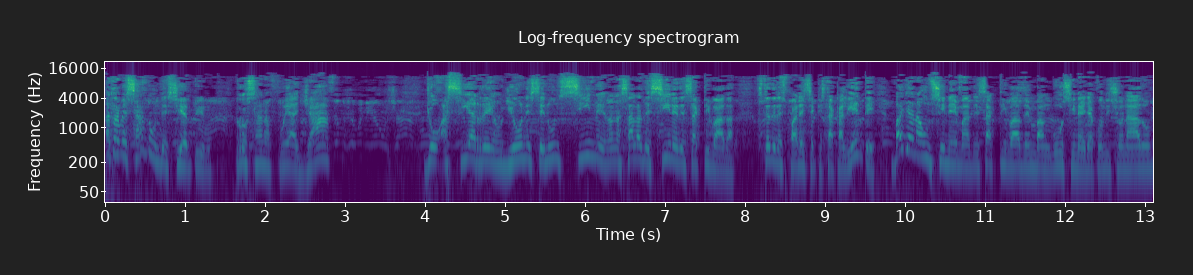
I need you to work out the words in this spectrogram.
atravesando un desierto y Rosana fue allá yo hacía reuniones en un cine, en una sala de cine desactivada. ¿Ustedes les parece que está caliente? Vayan a un cinema desactivado en Bangú sin aire acondicionado,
